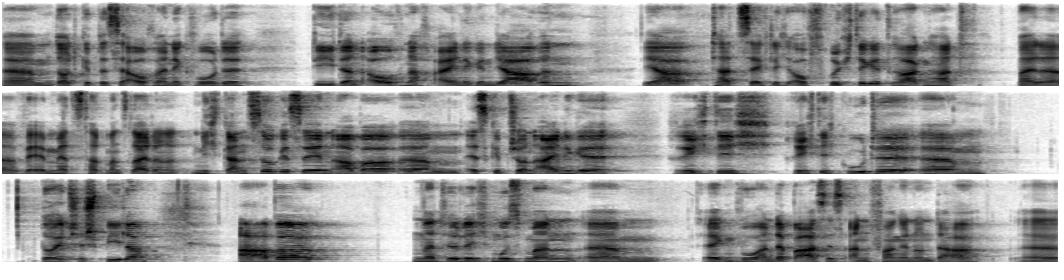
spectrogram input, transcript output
Ähm, dort gibt es ja auch eine Quote, die dann auch nach einigen Jahren ja tatsächlich auch Früchte getragen hat. Bei der WM jetzt hat man es leider nicht ganz so gesehen, aber ähm, es gibt schon einige richtig, richtig gute ähm, deutsche Spieler. Aber natürlich muss man ähm, irgendwo an der Basis anfangen und da äh,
